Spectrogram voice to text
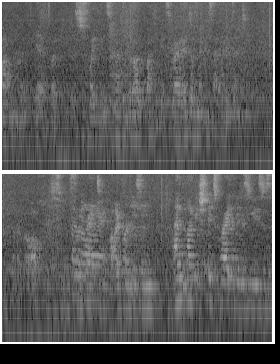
Um, yeah, but it's just the way things happen. But I, I think it's great. It does make me sad when it's empty. I feel like, oh, it just would be so great to be vibrant and and like it's, it's great that it is used as a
